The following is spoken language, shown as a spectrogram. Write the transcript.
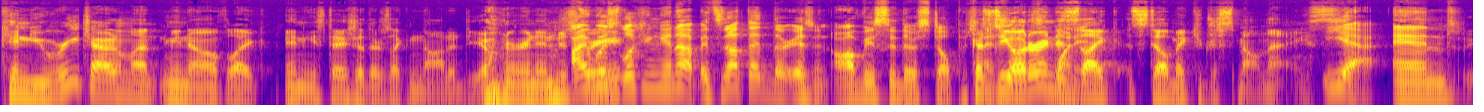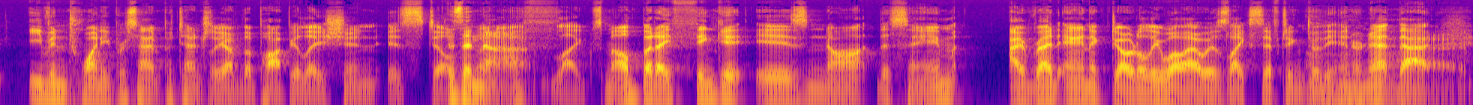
Can you reach out and let me know if like in East Asia there's like not a deodorant industry? I was looking it up. It's not that there isn't. Obviously, there's still potential. because deodorant 20 is like still make you just smell nice. yeah, and even twenty percent potentially of the population is still Is enough. like smell. But I think it is not the same. I read anecdotally while I was like sifting Oh through the internet that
